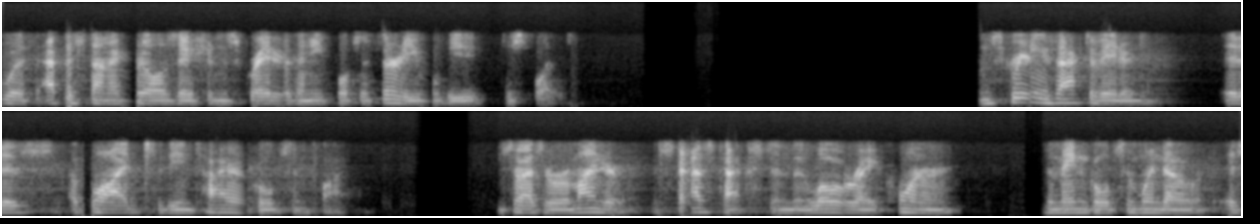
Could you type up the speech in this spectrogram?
with epistemic realizations greater than equal to 30 will be displayed. When screening is activated, it is applied to the entire Goldsim file. So as a reminder, the stats text in the lower right corner, the main Goldsim window, is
